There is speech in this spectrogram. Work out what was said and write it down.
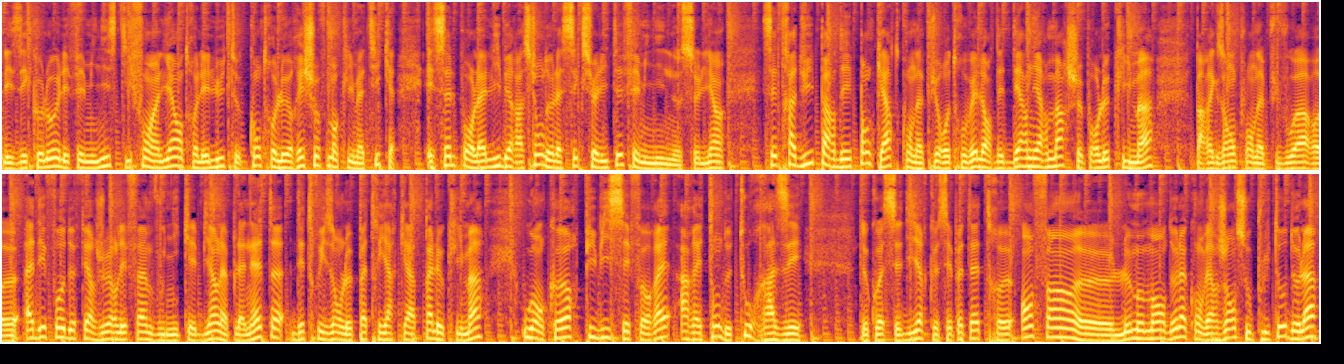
Les écolos et les féministes y font un lien entre les luttes contre le réchauffement climatique et celles pour la libération de la sexualité féminine. S'est traduit par des pancartes qu'on a pu retrouver lors des dernières marches pour le climat. Par exemple, on a pu voir euh, à défaut de faire jouir les femmes, vous niquez bien la planète, détruisons le patriarcat, pas le climat, ou encore pubis et forêts, arrêtons de tout raser. De quoi c'est dire que c'est peut-être euh, enfin euh, le moment de la convergence ou plutôt de la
